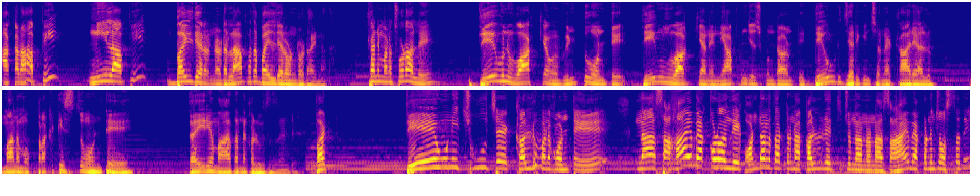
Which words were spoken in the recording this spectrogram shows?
అక్కడ ఆపి నీళ్ళు ఆపి బయలుదేరన్నాడు లేకపోతే బయలుదేరి ఉండడు ఆయన. కానీ మనం చూడాలి దేవుని వాక్యం వింటూ ఉంటే దేవుని వాక్యాన్ని జ్ఞాపకం చేసుకుంటా ఉంటే దేవుడు జరిగించిన కార్యాలు మనము ప్రకటిస్తూ ఉంటే ధైర్యం ఆదరణ కలుగుతుందండి. బట్ దేవుని చూచే కళ్ళు మనకు ఉంటే నా సహాయం ఎక్కడ ఉంది? కొండల తట్టు నా కళ్ళు నెత్తుచున్నాను నా సహాయం ఎక్కడి నుంచి వస్తుంది?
